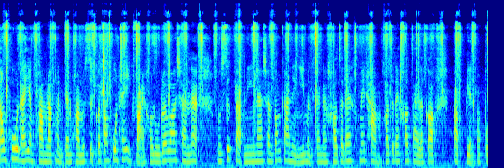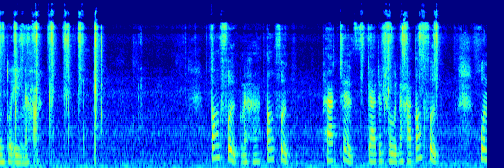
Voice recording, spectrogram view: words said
ต้องพูดนะ อย่างความรักเหมือนกันความรู้สึกก็ต้องพูดให้อีกฝ่ายเขารู้ด้วยว่าฉันน่ะรู้สึกแบบนี้นะ ฉันต้องการอย่างนี้เหมือนกันนะ เขาจะได้ไม่ทำเขาจะได้เข้าใจแล้วก็ปรับเปลี่ยนปรับปรุงตัวเองนะคะ ต้องฝึกนะคะ ต้องฝึก practice gratitude นะคะ ต้องฝึก คุณ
